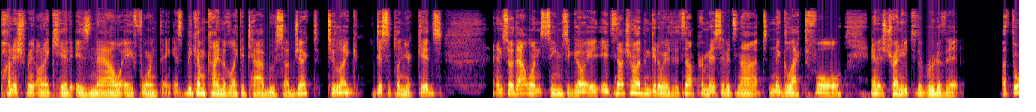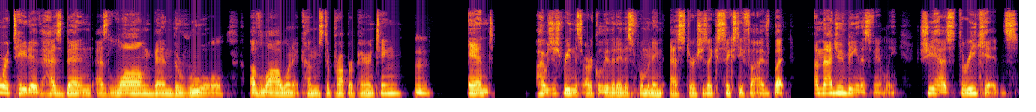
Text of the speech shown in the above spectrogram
punishment on a kid is now a foreign thing. It's become kind of like a taboo subject to Hmm. like discipline your kids. And so that one seems to go, it- it's not trying to let them get away with it. It's not permissive. It's not neglectful. And it's trying to get to the root of it. Authoritative has been, has long been the rule of law when it comes to proper parenting. Hmm. And I was just reading this article the other day. This woman named Esther, she's like 65, but imagine being in this family. She has three kids.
